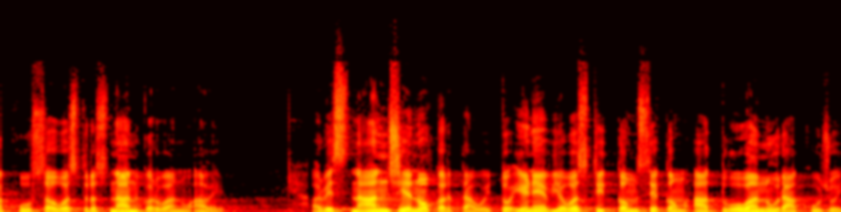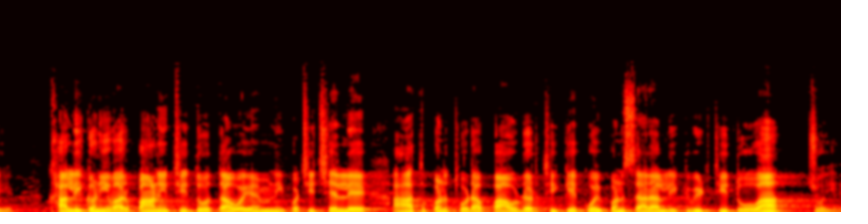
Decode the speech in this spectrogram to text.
આખું સવસ્ત્ર સ્નાન કરવાનું આવે. હવે સ્નાન જે ન કરતા હોય તો એણે વ્યવસ્થિત કમસે કમ આ ધોવાનું રાખવું જોઈએ. ખાલી ઘણીવાર પાણીથી ધોતા હોય એમ નહીં, પછી છેલ્લે હાથ પણ થોડા પાવડરથી કે કોઈ પણ સારા લિક્વિડથી ધોવા જોઈએ.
